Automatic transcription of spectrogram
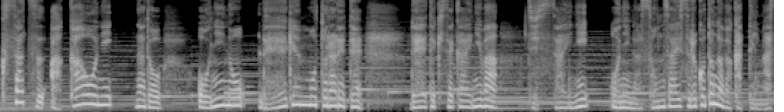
草津赤鬼など鬼の霊言も取られて霊的世界には実際に鬼が存在することが分かっています。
